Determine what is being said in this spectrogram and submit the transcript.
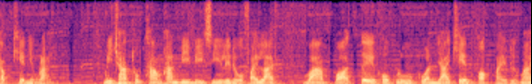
กับเคนอย่างไร ริชาร์ดถูกถามผ่าน BBC Radio 5 Live ว่าปอสเตโคกลูควรย้ายเคนออกไปหรือไม่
